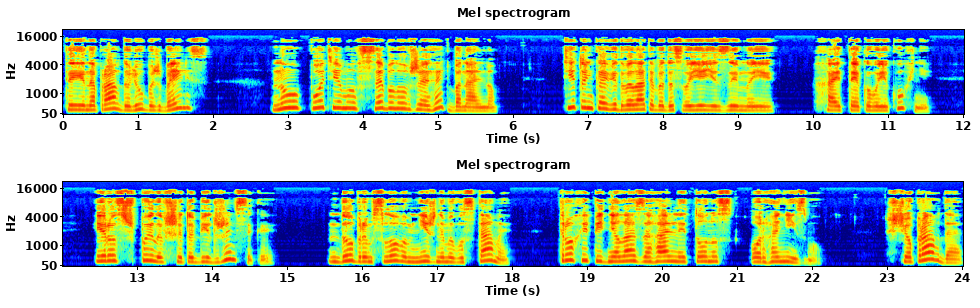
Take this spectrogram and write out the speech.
ти направду любиш Бейліс? Ну, потім все було вже геть банально. Тітонька відвела тебе до своєї зимної хайтекової кухні і, розшпиливши тобі джинсики, добрим словом, ніжними вустами, трохи підняла загальний тонус організму. Щоправда,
